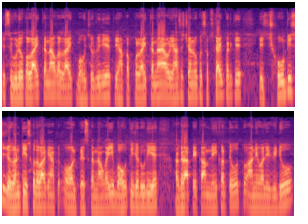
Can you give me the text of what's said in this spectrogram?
इस वीडियो को लाइक करना होगा। लाइक बहुत ज़रूरी है तो यहाँ पर आपको लाइक करना है और यहाँ से चैनल को सब्सक्राइब करके ये छोटी सी जो घंटी इसको दबा के यहाँ पे ऑल प्रेस करना होगा। ये बहुत ही ज़रूरी है। अगर आप ये काम नहीं करते हो तो आने वाली वीडियो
